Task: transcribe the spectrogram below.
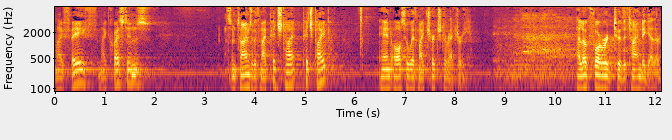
my faith, my questions, sometimes with my pitch, type, pitch pipe, and also with my church directory. I look forward to the time together.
